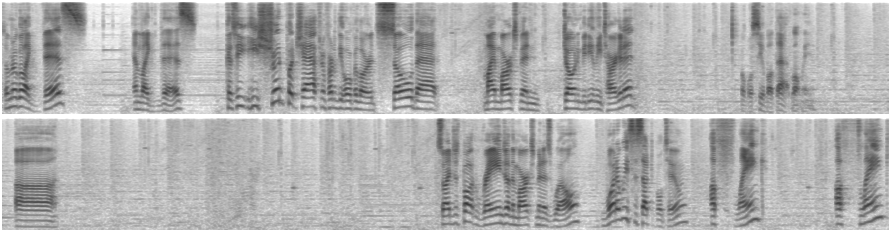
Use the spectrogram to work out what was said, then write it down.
So I'm going to go like this and like this. Because he, he should put Chaff in front of the Overlord so that my marksman don't immediately target it. But we'll see about that, won't we? Uh... So I just bought range on the marksman as well. What are we susceptible to? A flank? A flank,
